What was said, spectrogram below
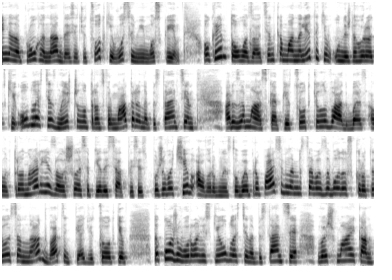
падіння напруги на 10% у самій Москві. Окрім того, за оцінками аналітиків, у Нижньогородській області знищено трансформатори на підстанції Арзамаска 500 кВт. Без електроенергії залишилося 50 тисяч споживачів, а виробництво боєприпасів на місцевих заводах скоротилося на 25%. Також у Воронезькій області на підстанції Вешмайка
